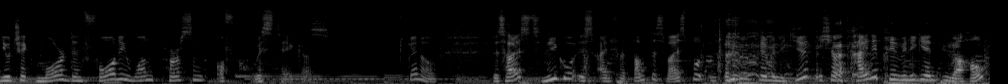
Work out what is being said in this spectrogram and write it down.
You check more than 41% of quiz takers. Genau. Das heißt, Nico ist ein verdammtes Weißbrot und überprivilegiert. Ich habe keine Privilegien überhaupt.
